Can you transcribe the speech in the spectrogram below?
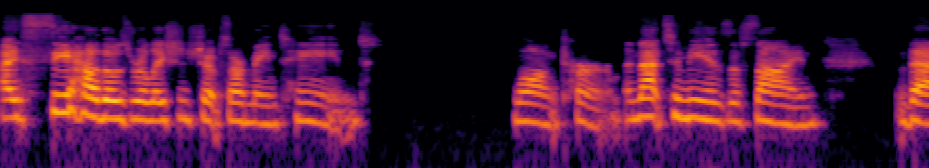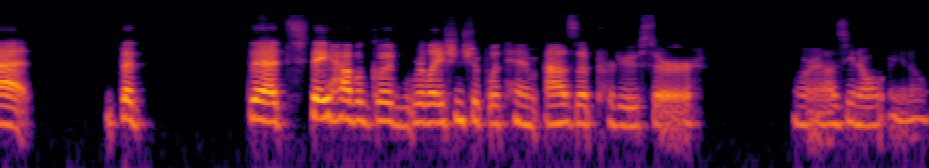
i see how those relationships are maintained long term and that to me is a sign that that that they have a good relationship with him as a producer or as you know you know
